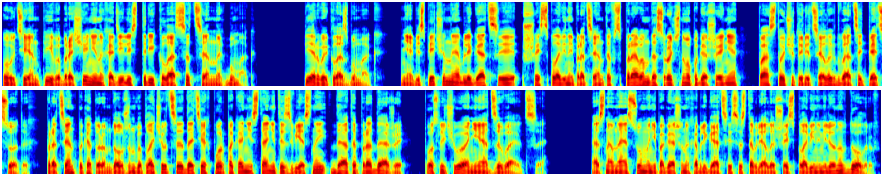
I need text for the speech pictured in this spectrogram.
у TNP в обращении находились три класса ценных бумаг. Первый класс бумаг — необеспеченные облигации 6,5% с правом досрочного погашения по 104,25%, процент по которым должен выплачиваться до тех пор, пока не станет известной дата продажи, после чего они отзываются. Основная сумма непогашенных облигаций составляла 6,5 миллионов долларов,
